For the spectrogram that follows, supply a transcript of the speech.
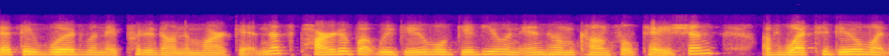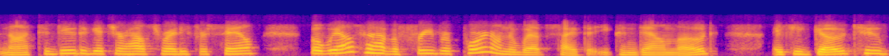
that they would when they put it on the market. And that's part of what we do. We'll give you an in-home consultation of what to do and what not to do to get your house ready for sale. But we also have a free report on the website that you can download. If you go to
